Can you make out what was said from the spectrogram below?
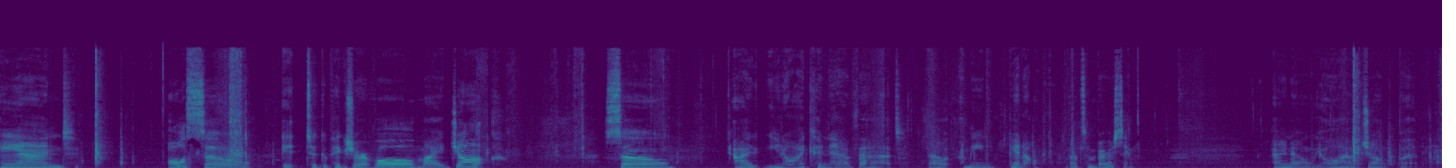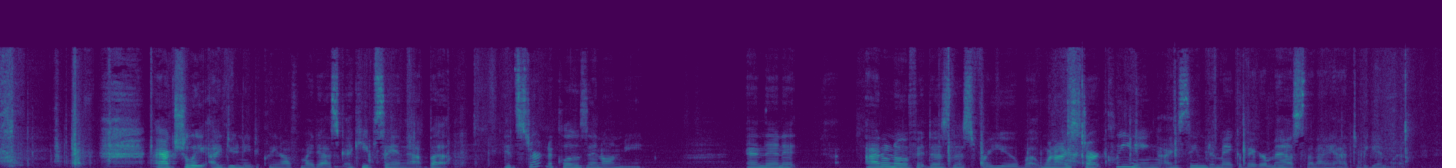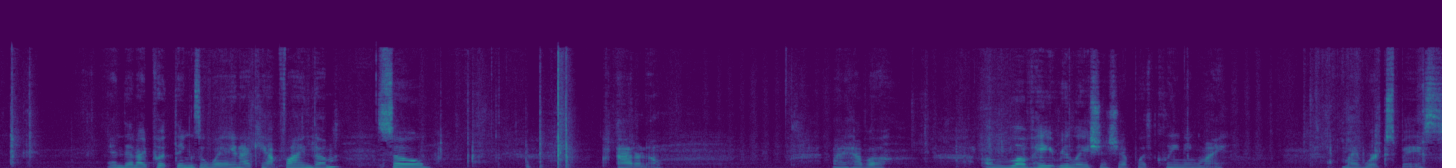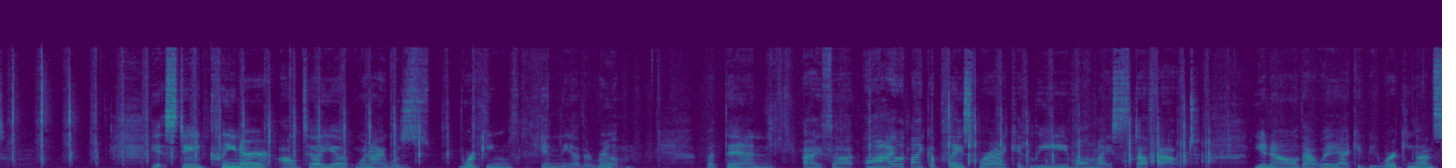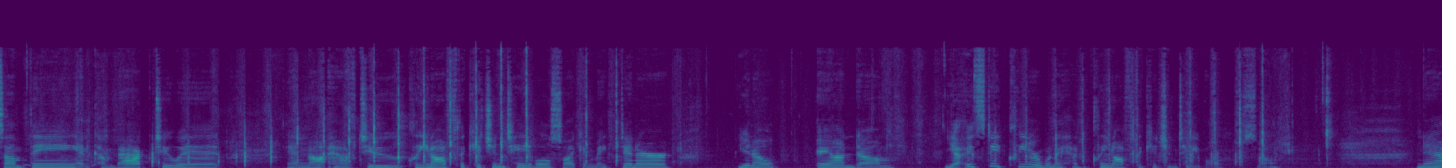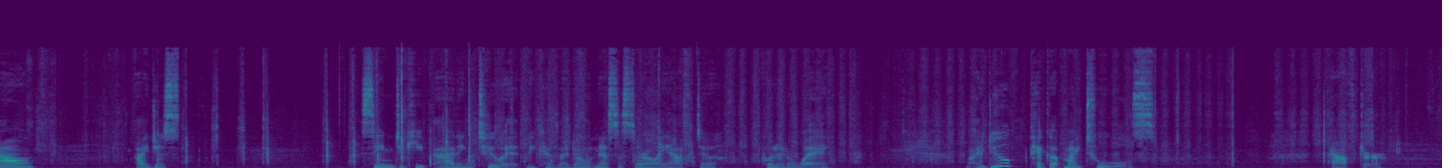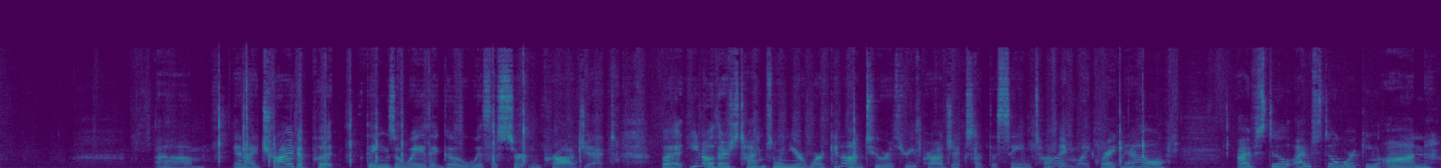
And also, it took a picture of all my junk. So, I, you know, I couldn't have that. That, I mean, you know, that's embarrassing. I know, we all have junk, but actually, I do need to clean off my desk. I keep saying that, but it's starting to close in on me. And then it, I don't know if it does this for you, but when I start cleaning, I seem to make a bigger mess than I had to begin with. And then I put things away and I can't find them. So, I don't know. I have a, a love-hate relationship with cleaning my, my workspace. It stayed cleaner, I'll tell you, when I was working in the other room. But then I thought, well, I would like a place where I could leave all my stuff out. You know, that way I could be working on something and come back to it and not have to clean off the kitchen table so I can make dinner, you know. And, um, yeah, it stayed cleaner when I had to clean off the kitchen table. So, now I just seem to keep adding to it because I don't necessarily have to put it away. I do pick up my tools after. Um, and I try to put things away that go with a certain project. But, you know, there's times when you're working on two or three projects at the same time. Like right now, I've still, I'm still working on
